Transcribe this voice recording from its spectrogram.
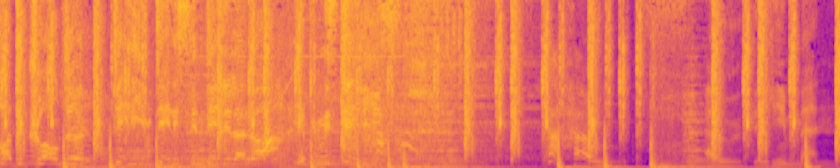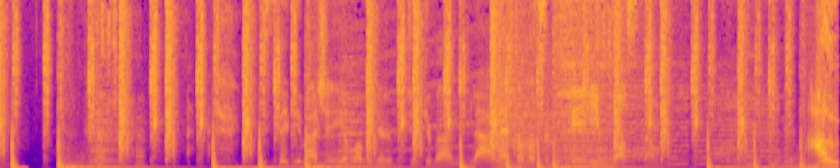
hadi kaldır. Deliyim delisin deliler ha? Hepimiz deliyiz. Oh, deliyim ben. İstediğim her şeyi yapabilirim. Çünkü ben lanet olası bir deliyim dostum. Au!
